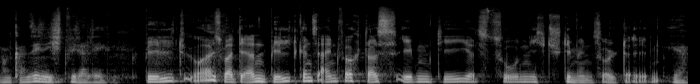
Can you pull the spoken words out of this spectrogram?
Man kann sie nicht widerlegen. Bild, ja, es war deren Bild ganz einfach, dass eben die jetzt so nicht stimmen sollte eben. Ja.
